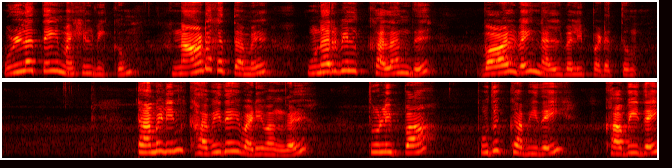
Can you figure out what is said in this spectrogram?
உள்ளத்தை மகிழ்விக்கும் நாடகத்தமிழ் உணர்வில் கலந்து வாழ்வை நல்வழிப்படுத்தும் தமிழின் கவிதை வடிவங்கள் துளிப்பா புதுக்கவிதை கவிதை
